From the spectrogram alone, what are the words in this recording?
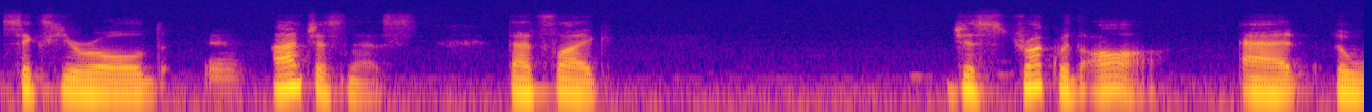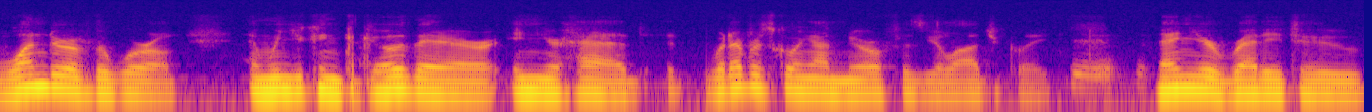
six year old yeah. consciousness. That's like, just struck with awe at the wonder of the world. And when you can go there in your head, whatever's going on neurophysiologically, mm-hmm. then you're ready to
